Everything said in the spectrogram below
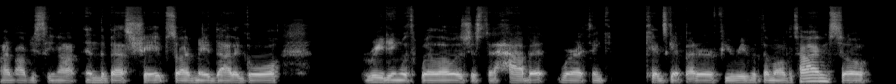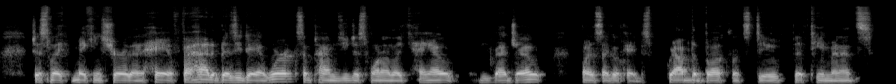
I'm obviously not in the best shape, so I've made that a goal. Reading with Willow is just a habit where I think kids get better if you read with them all the time. So just like making sure that, hey, if I had a busy day at work, sometimes you just want to like hang out and veg out. But it's like, okay, just grab the book, let's do 15 minutes.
